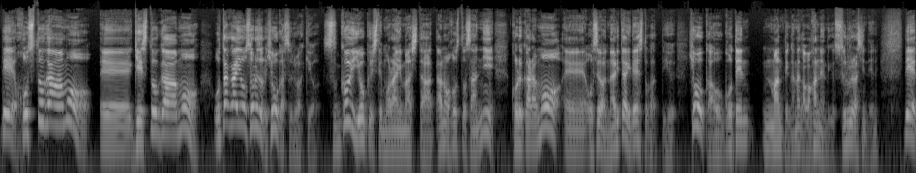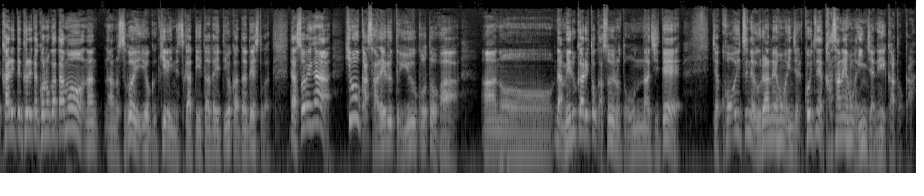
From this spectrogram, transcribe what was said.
でホスト側も、えーゲスト側もお互いをそれぞれ評価するわけよ。すごい良くしてもらいましたあのホストさんにこれからも、えーお世話になりたいですとかっていう評価を5点満点かなんか分かんないんだけどするらしいんだよね。で借りてくれたこの方もなんあのすごいよく綺麗に使っていただいてよかったですとかだからそれが評価されるということはあのーだメルカリとかそういうのと同じでじゃあこいつには売らない方がいいんじゃないこいつには貸さない方がいいんじゃねえかとか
